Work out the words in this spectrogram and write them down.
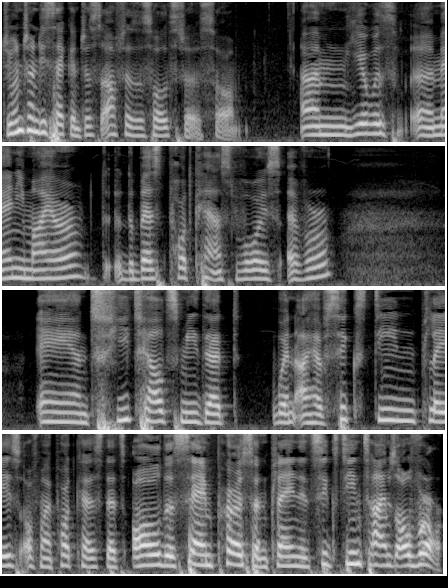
June 22nd, just after the solstice. So I'm here with uh, Manny Meyer, the best podcast voice ever. And he tells me that when I have 16 plays of my podcast, that's all the same person playing it 16 times over.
